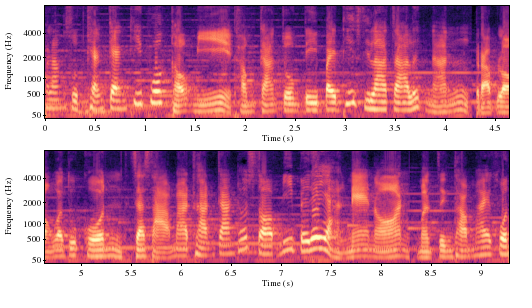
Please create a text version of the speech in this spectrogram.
พลังสุดแข็งแกร่งที่พวกเขามีทำการโจมตีไปที่ศิลาจารึกนั้น รับรองว่าทุกคนจะจะสามารถผ่านการทดสอบนี้ไปได้อย่างแน่นอน มันจึงทำให้คน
